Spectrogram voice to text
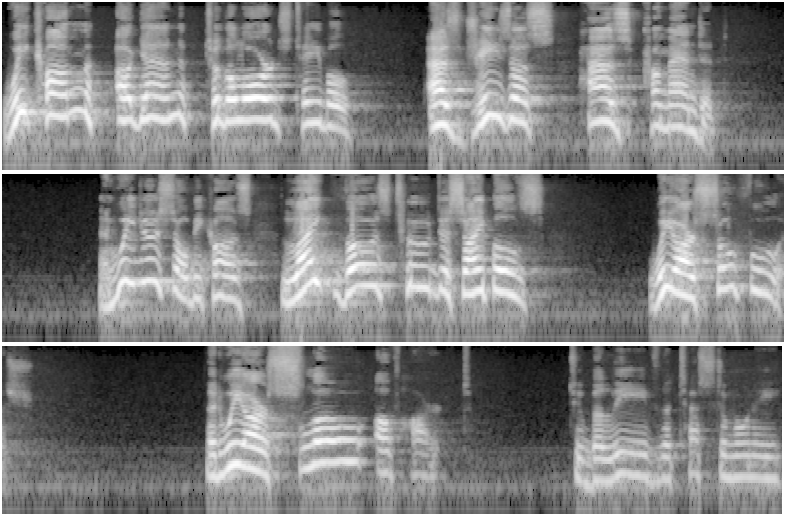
We come again to the Lord's table as Jesus has commanded. And we do so because, like those two disciples, we are so foolish that we are slow of heart to believe the testimony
